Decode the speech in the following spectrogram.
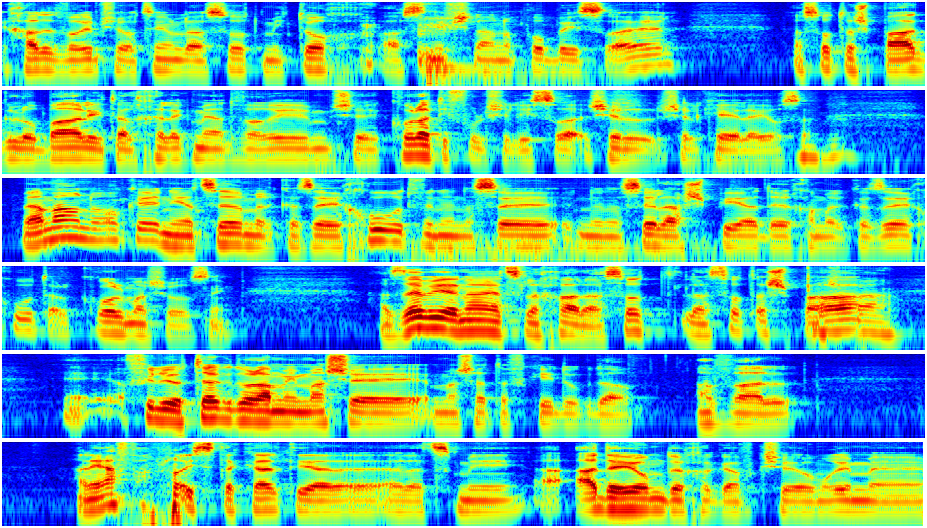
אחד הדברים שרצינו לעשות מתוך הסניף שלנו פה בישראל, לעשות השפעה גלובלית על חלק מהדברים שכל התפעול של, ישראל, של, של KLA עושה. Mm-hmm. ואמרנו, אוקיי, נייצר מרכזי איכות וננסה להשפיע דרך המרכזי איכות על כל מה שעושים. אז זה בעיניי הצלחה, לעשות, לעשות השפעה, השפעה אה, אפילו יותר גדולה ממה ש, שהתפקיד הוגדר. אבל אני אף פעם לא הסתכלתי על, על עצמי, עד היום דרך אגב, כשאומרים, אה,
